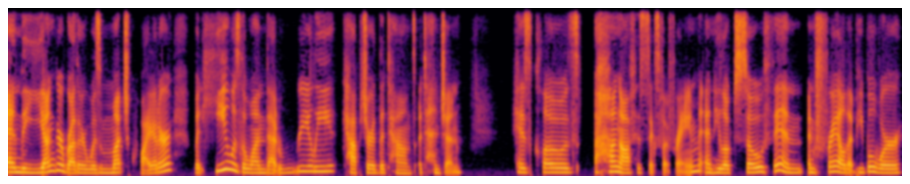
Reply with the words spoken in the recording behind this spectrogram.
And the younger brother was much quieter, but he was the one that really captured the town's attention. His clothes hung off his six foot frame, and he looked so thin and frail that people were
